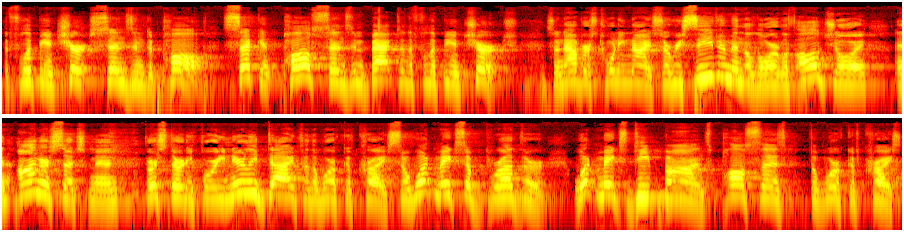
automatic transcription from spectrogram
the Philippian church sends him to Paul. Second, Paul sends him back to the Philippian church. So now, verse 29. So receive him in the Lord with all joy and honor such men. Verse 34. He nearly died for the work of Christ. So, what makes a brother? What makes deep bonds? Paul says the work of Christ.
